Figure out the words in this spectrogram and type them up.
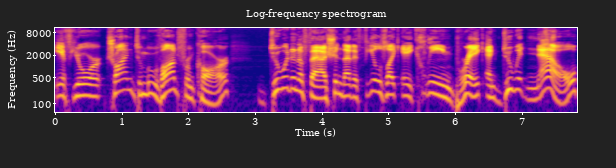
if you're trying to move on from Carr, do it in a fashion that it feels like a clean break and do it now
